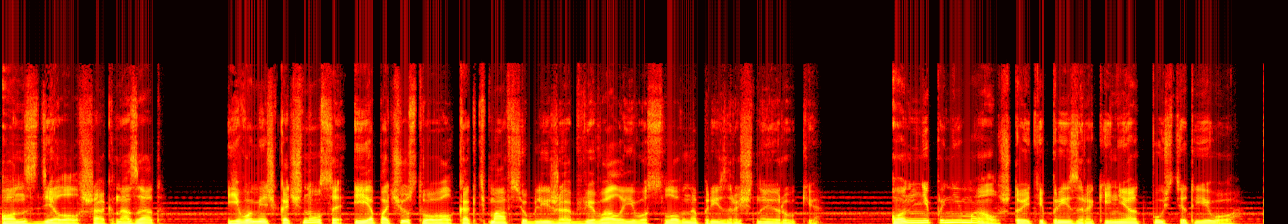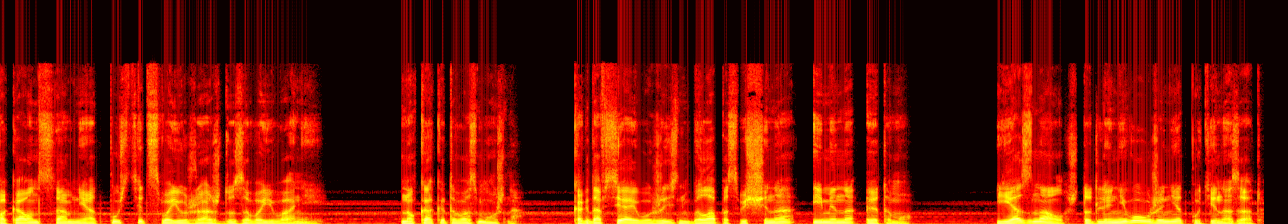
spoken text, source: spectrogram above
Он сделал шаг назад. Его меч качнулся, и я почувствовал, как тьма все ближе обвивала его, словно призрачные руки. Он не понимал, что эти призраки не отпустят его, пока он сам не отпустит свою жажду завоеваний. Но как это возможно, когда вся его жизнь была посвящена именно этому? Я знал, что для него уже нет пути назад.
